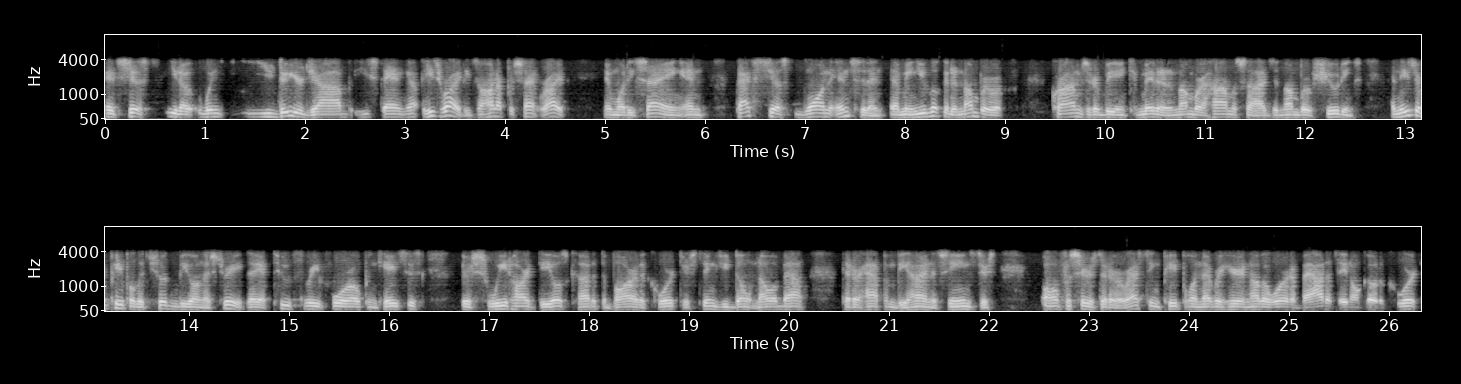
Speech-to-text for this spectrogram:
It's just you know when you do your job, he's standing up. He's right. He's 100 percent right in what he's saying, and that's just one incident. I mean, you look at a number of crimes that are being committed, a number of homicides, a number of shootings, and these are people that shouldn't be on the street. They have two, three, four open cases. There's sweetheart deals cut at the bar of the court. There's things you don't know about that are happening behind the scenes. There's officers that are arresting people and never hear another word about it. They don't go to court.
